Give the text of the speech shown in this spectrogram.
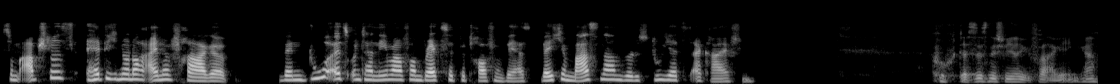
Zum Abschluss hätte ich nur noch eine Frage. Wenn du als Unternehmer vom Brexit betroffen wärst, welche Maßnahmen würdest du jetzt ergreifen? Puh, das ist eine schwierige Frage, Inga.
